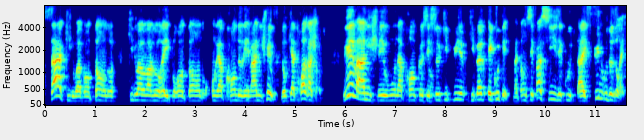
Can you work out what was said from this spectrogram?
Ça qu'ils doivent entendre, qu'ils doivent avoir l'oreille pour entendre, on apprend de l'Emanishveu. Donc il y a trois rachats. Les où on apprend que c'est ceux qui, peuvent écouter. Maintenant, on ne sait pas s'ils écoutent avec une ou deux oreilles.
